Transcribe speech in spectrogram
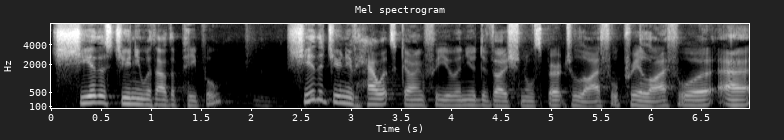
share this journey with other people. Share the journey of how it's going for you in your devotional, spiritual life, or prayer life, or uh,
